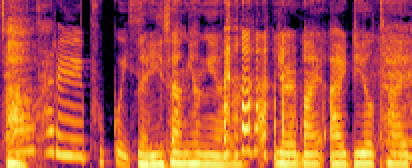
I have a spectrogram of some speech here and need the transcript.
찬사를 붓고 내 있습니다. 이상형이야. You're my ideal type.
